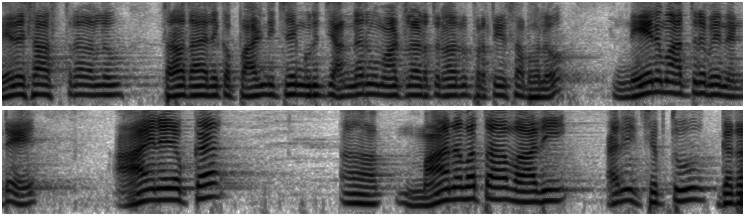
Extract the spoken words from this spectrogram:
వేదశాస్త్రాలు తర్వాత ఆయన యొక్క పాండిత్యం గురించి అందరూ మాట్లాడుతున్నారు ప్రతి సభలో. నేను మాత్రం ఏంటంటే ఆయన యొక్క మానవతావాది అని చెప్తూ గత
